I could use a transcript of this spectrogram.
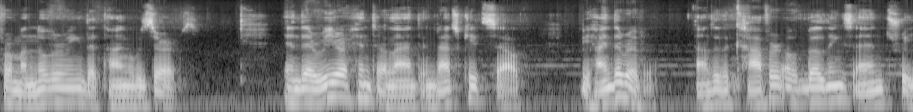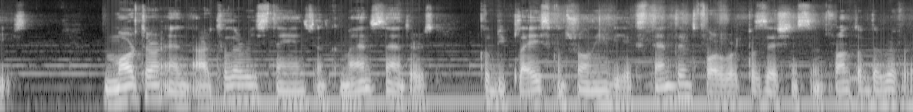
for maneuvering the tank reserves. In the rear hinterland in Raczki itself, behind the river, under the cover of buildings and trees, mortar and artillery stands and command centers could be placed controlling the extended forward positions in front of the river,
